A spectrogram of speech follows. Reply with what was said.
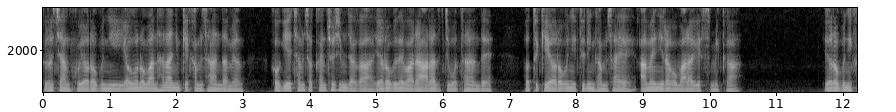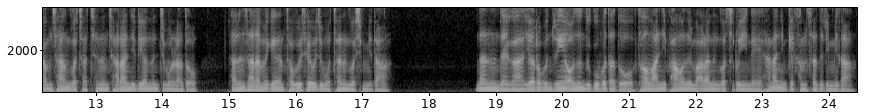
그렇지 않고 여러분이 영으로만 하나님께 감사한다면 거기에 참석한 초심자가 여러분의 말을 알아듣지 못하는데 어떻게 여러분이 드린 감사에 아멘이라고 말하겠습니까? 여러분이 감사한 것 자체는 잘한 일이었는지 몰라도 다른 사람에게는 덕을 세우지 못하는 것입니다. 나는 내가 여러분 중에 어느 누구보다도 더 많이 방언을 말하는 것으로 인해 하나님께 감사드립니다.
